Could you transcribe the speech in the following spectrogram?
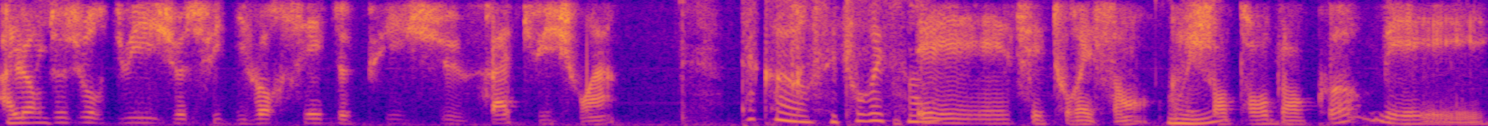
À l'heure d'aujourd'hui, je suis divorcée depuis le 28 juin. D'accord, c'est tout récent. Et c'est tout récent. Oui. J'entends encore, mais.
